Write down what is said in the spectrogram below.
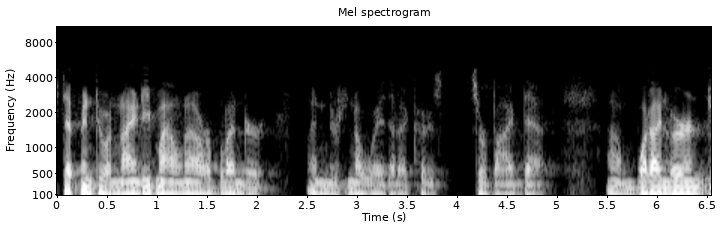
step into a 90 mile an hour blender and there's no way that I could have survived that. Um, what I learned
